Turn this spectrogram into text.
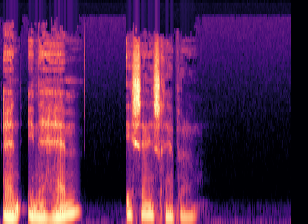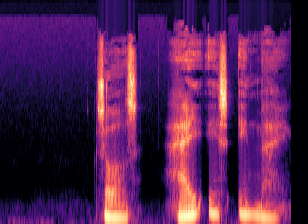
En in Hem is zijn schepper. Zoals Hij is in mij.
